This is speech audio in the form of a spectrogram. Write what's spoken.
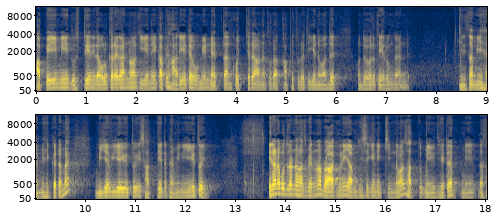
අපේ මේ දෘෂ්ටිය නිරවුල් කරගන්නවා කියන එක අපි හරියට උනේ නැත්තම් කොච්චර අනතුරක් අපි තුල තියෙනවද හොඳට තේරුම් ගන්න. ඒ නිසා මේ හැම එකටම බිය විය යුතුයි සත්‍යයට පැමිණිය යුතුයි. ඊළඟ බුදුරණවහන්සේ පෙන්වනවා බ්‍රාහ්මණේ යම් කිසි කෙනෙක් ඉන්නවා සත්තු මේ විදිහට මේ දස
